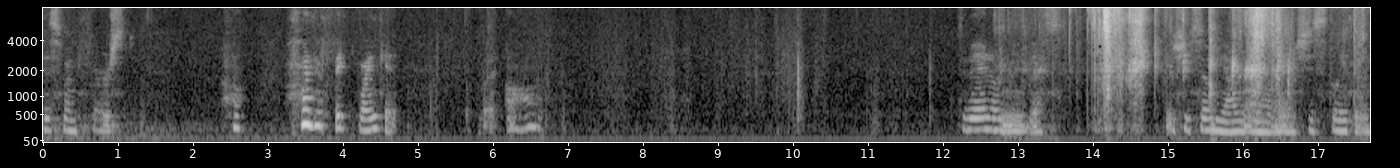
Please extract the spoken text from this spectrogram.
this one first. on a thick blanket. But, oh. Today I don't need this. She's so young anyway. She's sleeping.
